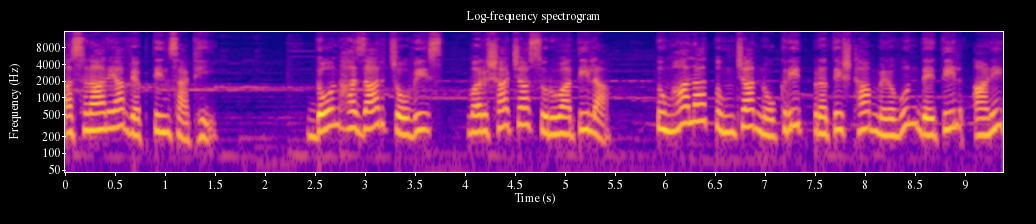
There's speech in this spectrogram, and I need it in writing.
असणाऱ्या व्यक्तींसाठी. दोन हजार चोवीस वर्षाच्या सुरुवातीला तुम्हाला तुमच्या नोकरीत प्रतिष्ठा मिळवून देतील आणि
